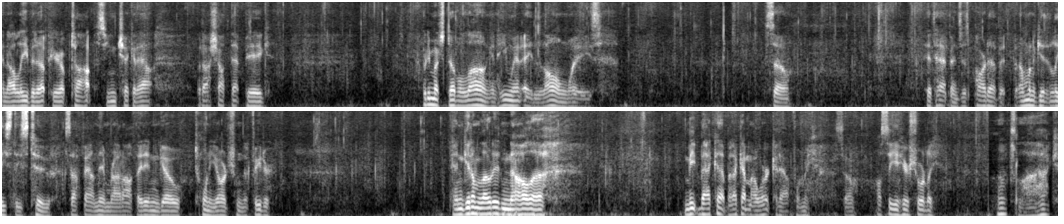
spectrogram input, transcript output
and I'll leave it up here up top so you can check it out but I shot that pig pretty much double lung and he went a long ways so it happens it's part of it but I'm gonna get at least these two because I found them right off. They didn't go 20 yards from the feeder. And get them loaded and I'll uh, meet back up but I got my work cut out for me so I'll see you here shortly. Looks like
